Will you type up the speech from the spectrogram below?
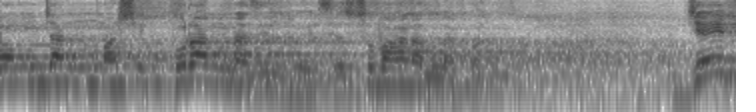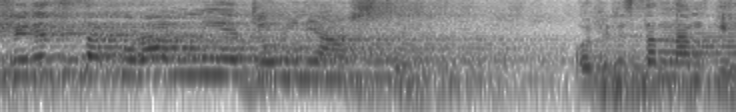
রমজান মাসে কোরআন নাজিল হয়েছে সুবাহান আল্লাহ কোরআন যেই ফেরেস্তা কোরআন নিয়ে জমিনে আসছে, ওই ফেরেস্তার নাম কি?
